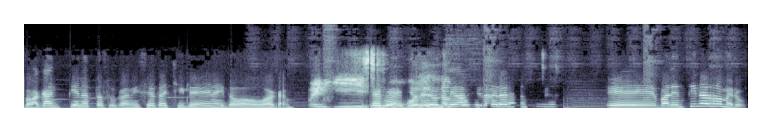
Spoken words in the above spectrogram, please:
bacán. Tiene hasta su camiseta chilena y todo bacán. Buenísimo. Yo creo que le va a gustar eh, Valentina Romero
